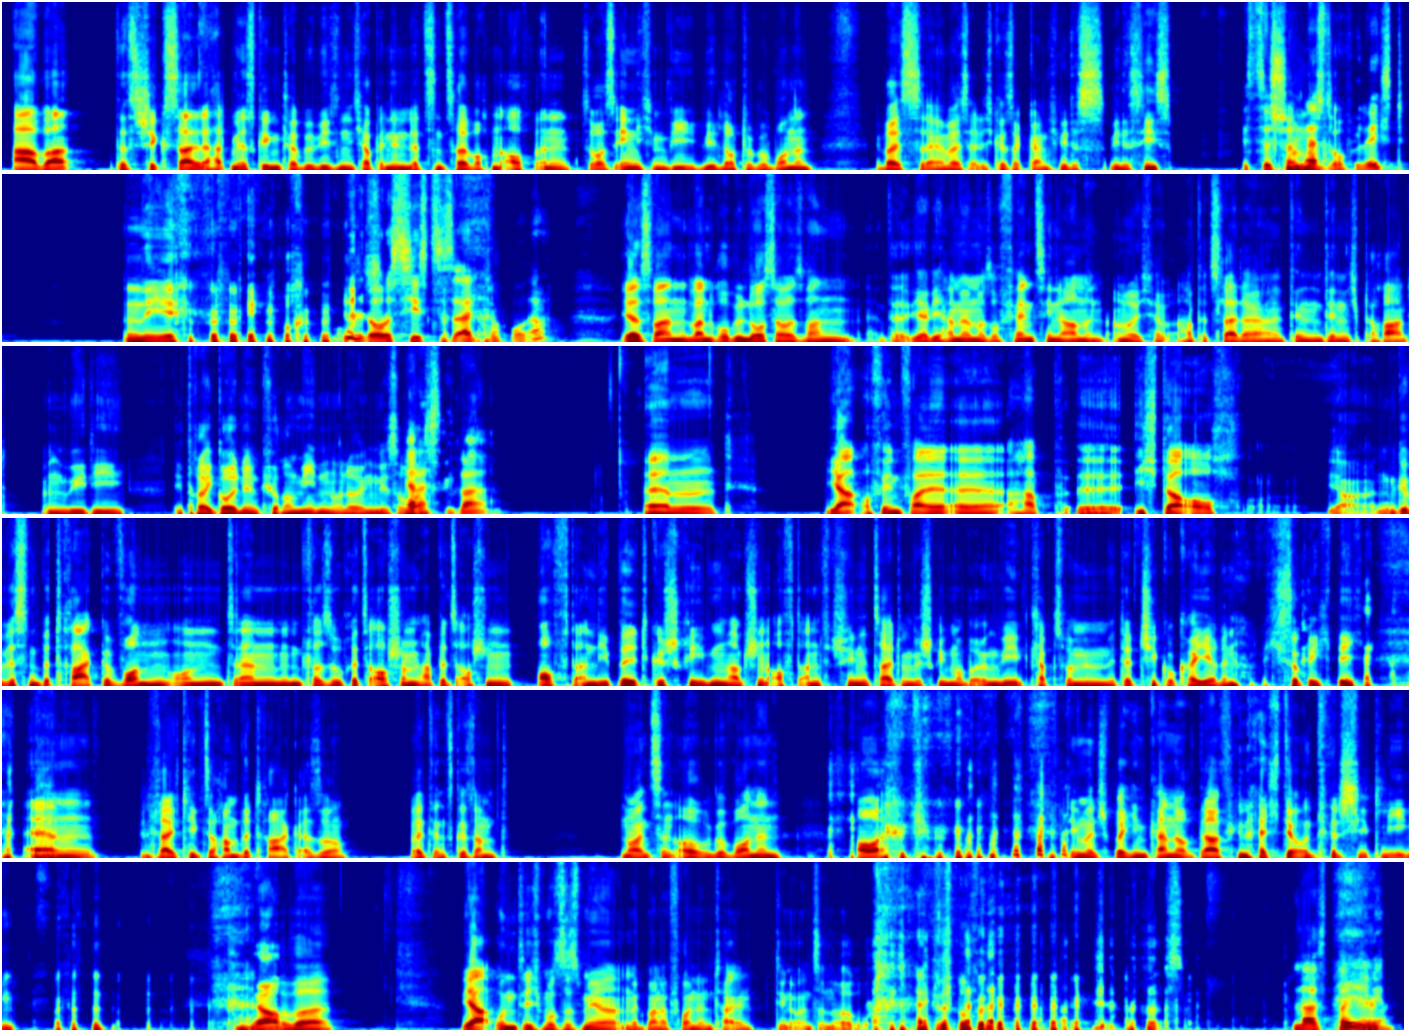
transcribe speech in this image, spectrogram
Aber das Schicksal hat mir das Gegenteil bewiesen. Ich habe in den letzten zwei Wochen auch in sowas ähnlichem wie, wie Lotto gewonnen. Ich weiß, äh, weiß ehrlich gesagt gar nicht, wie das, wie das hieß. Ist das schon Pflicht? Nee, nee noch nicht. Los hieß das einfach, oder? Ja, es waren, waren Rubbellos, aber es waren, ja, die haben ja immer so fancy Namen, aber ich habe hab jetzt leider den, den nicht parat. Irgendwie die, die drei goldenen Pyramiden oder irgendwie sowas. Ja, das ist egal. Ähm, ja, auf jeden Fall äh, habe äh, ich da auch ja, einen gewissen Betrag gewonnen und ähm, versuche jetzt auch schon, habe jetzt auch schon oft an die Bild geschrieben, habe schon oft an verschiedene Zeitungen geschrieben, aber irgendwie klappt es bei mir mit der Chico-Karriere nicht so richtig. ähm, vielleicht liegt es auch am Betrag, also weil es insgesamt 19 Euro gewonnen. Aber dementsprechend kann auch da vielleicht der Unterschied liegen. Ja, Aber ja, und ich muss es mir mit meiner Freundin teilen, die 19 Euro. Also, Läuft bei Ja. dir.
